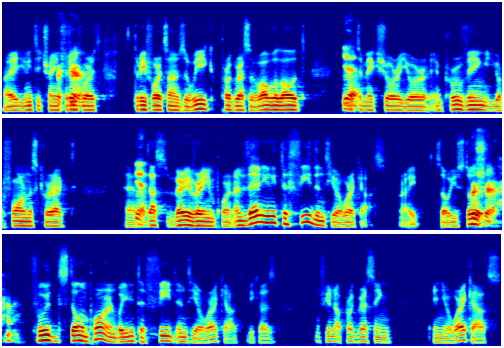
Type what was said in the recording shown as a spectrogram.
right? You need to train For three, sure. four, three, four times a week, progressive overload. You Yeah. to make sure you're improving, your form is correct. Uh, Yeah. That's very, very important. And then you need to feed into your workouts, right? So you still sure. food's still important, but you need to feed into your workouts because if you're not progressing in your workouts,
